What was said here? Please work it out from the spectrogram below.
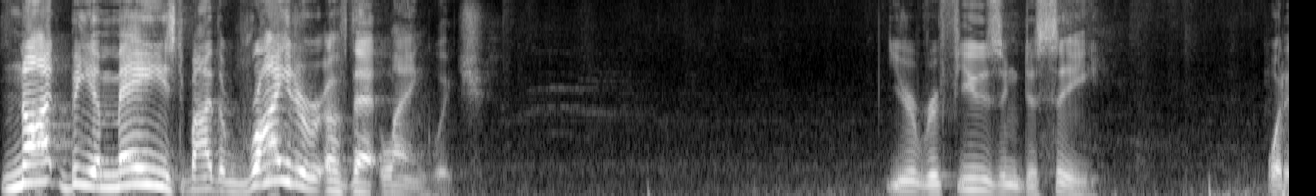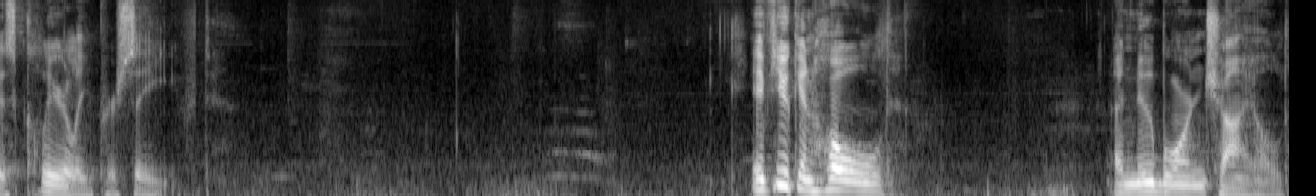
not be amazed by the writer of that language, you're refusing to see what is clearly perceived. If you can hold a newborn child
